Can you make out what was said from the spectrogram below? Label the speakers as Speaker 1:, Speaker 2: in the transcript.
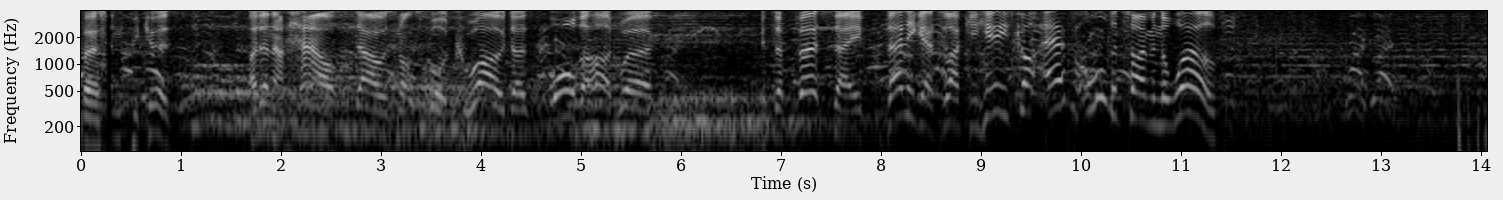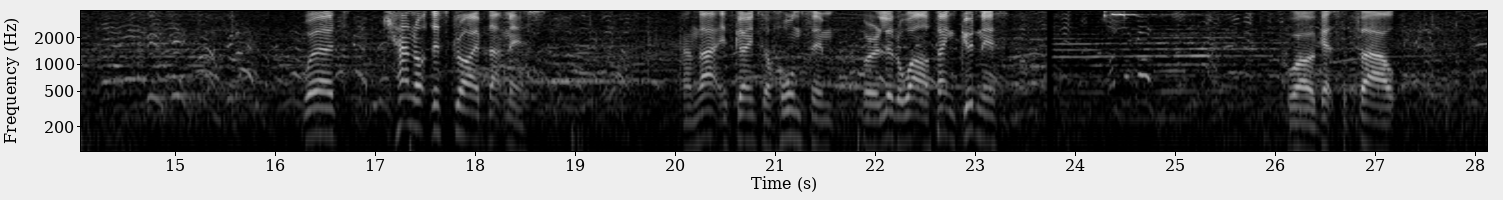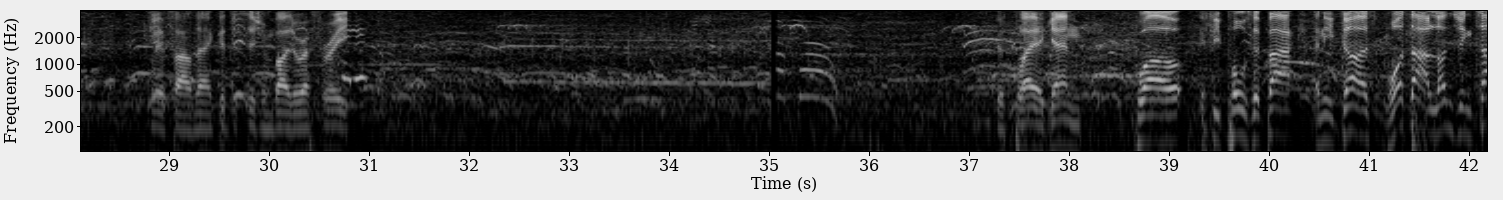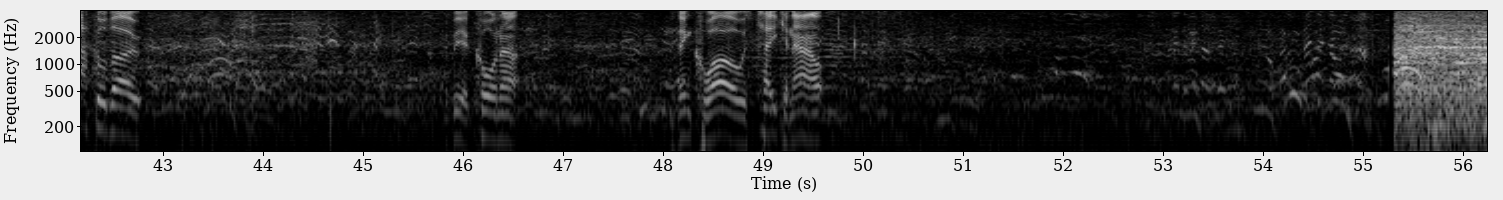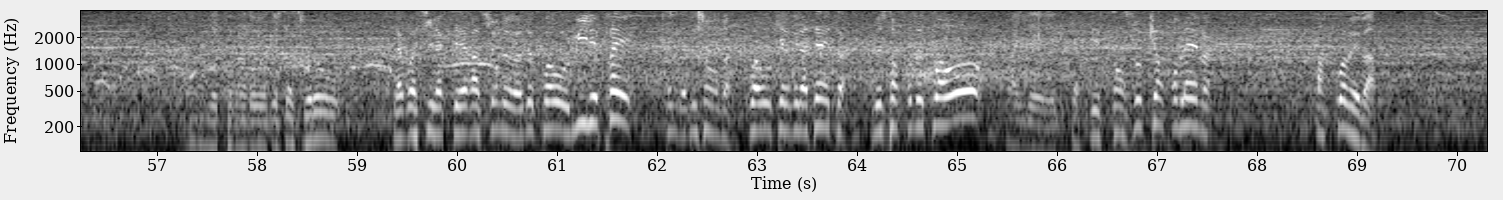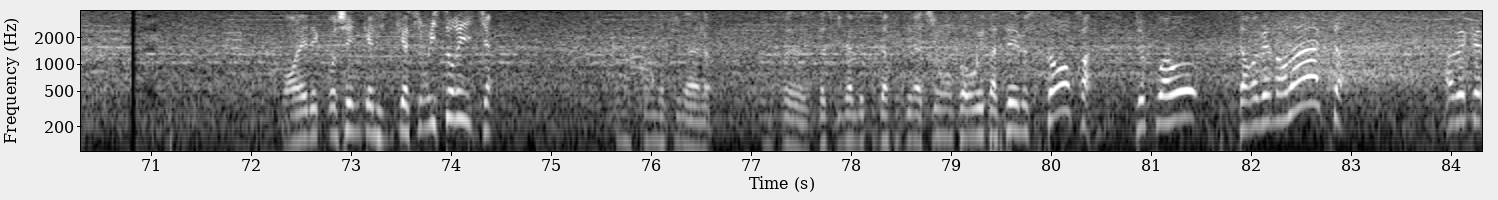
Speaker 1: first because I don't know how has not scored. Kouao does all the hard work. It's a first save, then he gets lucky. Here he's got ev- all the time in the world. Words cannot describe that miss. And that is going to haunt him for a little while. Thank goodness. Kouao gets the foul. Clear foul there. Good decision by the referee. Good play again. Kouao, if he pulls it back, and he does. Was that a lunging tackle, though? Could be a corner. I think Kouao was taken out.
Speaker 2: De, de Sassuolo. La voici l'accélération de, de Kwao. Lui, il est prêt. Il a des jambes. Kwao qui avait la tête. Le centre de Kwao. Ah, il est capté sans aucun problème par Kwameba. Bon, allez décrocher une qualification historique. La finale. Phase finale de Coupe d'Afrique des Nations. Kwao est passé. Le centre de Kwao. Ça revient dans l'axe. Avec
